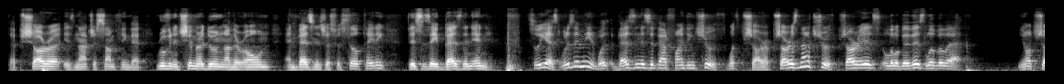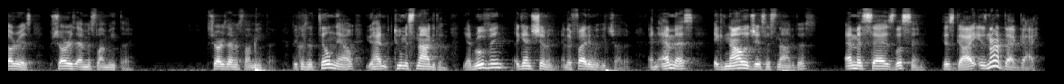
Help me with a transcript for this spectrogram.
that Pshara is not just something that Reuven and Shimon are doing on their own and Bezdin is just facilitating. This is a Bezdin Inyan. So yes, what does it mean? What, Bezdin is about finding truth. What's Pshara? Pshara is not truth. Pshara is a little bit of this, a little bit of that. You know what Pshara is? Pshara is Emes Lamita. Pshara is Emes Lamita. Because until now, you had two misnagdim. You had Reuven against Shimon, and they're fighting with each other. And Emes acknowledges Hisnagdus. Emes says, listen, this guy is not that guy.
